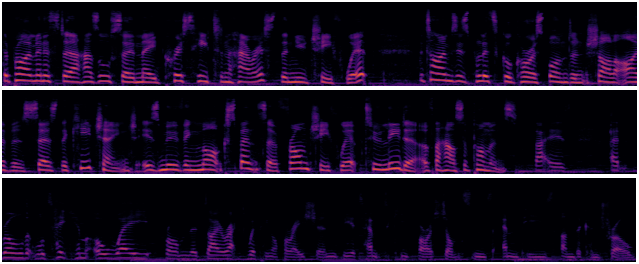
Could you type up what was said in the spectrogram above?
The Prime Minister has also made Chris Heaton-Harris the new Chief Whip. The Times' political correspondent Charlotte Ivers says the key change is moving Mark Spencer from Chief Whip to Leader of the House of Commons. That is a role that will take him away from the direct whipping operation, the attempt to keep Boris Johnson's MPs under control.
